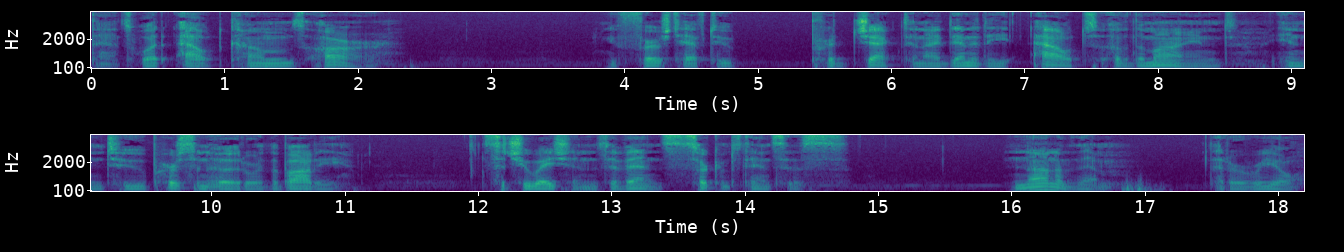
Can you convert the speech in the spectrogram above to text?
That's what outcomes are. You first have to project an identity out of the mind into personhood or the body situations, events, circumstances, none of them that are real.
